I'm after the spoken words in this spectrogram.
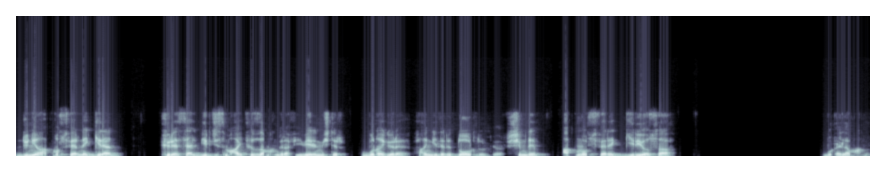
Dünya atmosferine giren küresel bir cisme ait hız zaman grafiği verilmiştir. buna göre hangileri doğrudur diyor. Şimdi atmosfere giriyorsa bu eleman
